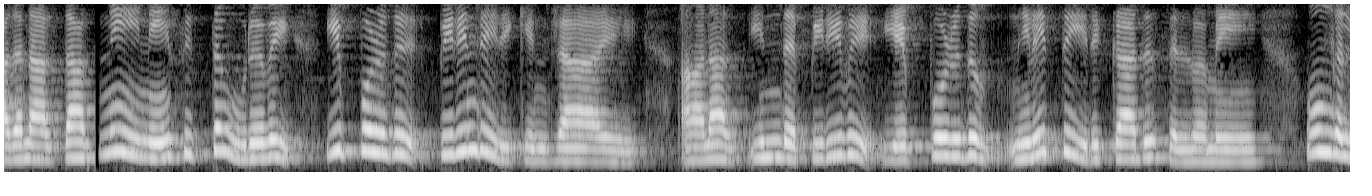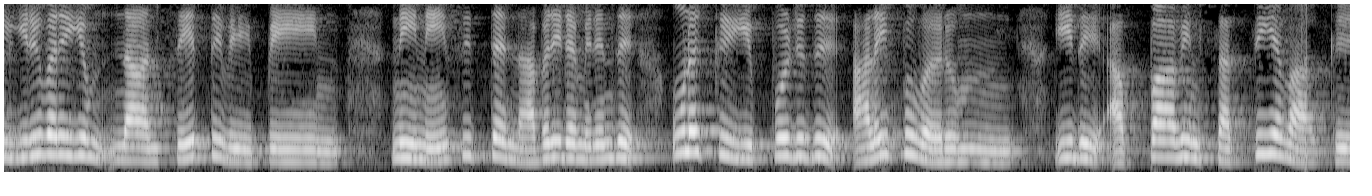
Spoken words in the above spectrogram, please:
அதனால்தான் நீ நேசித்த உறவை இப்பொழுது பிரிந்து இருக்கின்றாய் ஆனால் இந்த பிரிவு எப்பொழுதும் நிலைத்து இருக்காது செல்வமே. உங்கள் இருவரையும் நான் சேர்த்து வைப்பேன். நீ நேசித்த நபரிடமிருந்து உனக்கு இப்பொழுது அழைப்பு வரும். இது அப்பாவின் சத்திய வாக்கு.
